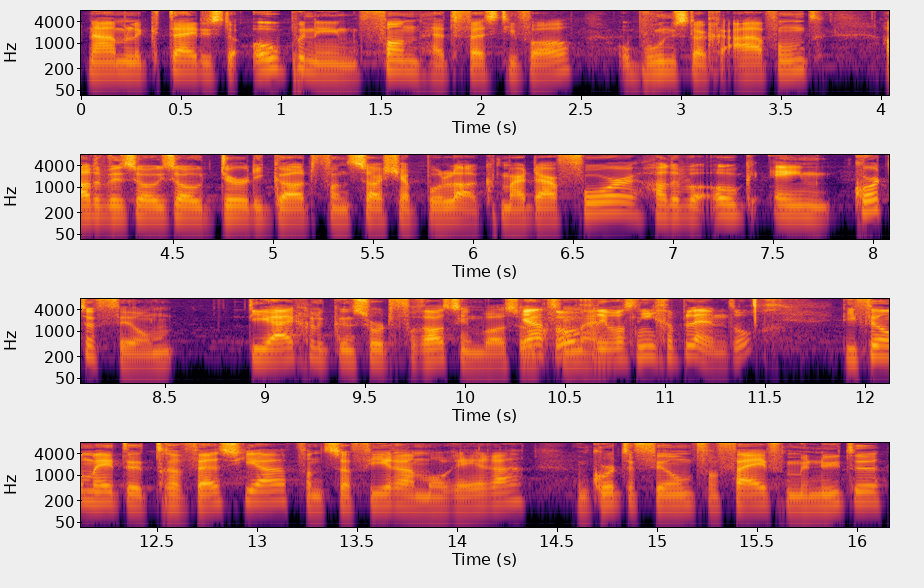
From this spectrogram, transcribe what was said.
Namelijk tijdens de opening van het festival op woensdagavond hadden we sowieso Dirty God van Sasha Polak. Maar daarvoor hadden we ook een korte film die eigenlijk een soort verrassing was. ja toch? Die was niet gepland, toch? Die film heette Travesia van Safira Morera. Een korte film van vijf minuten.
